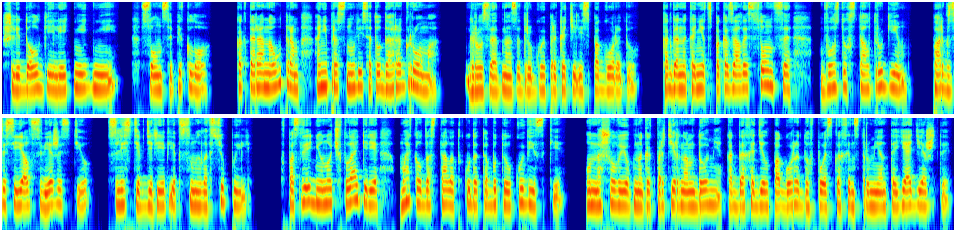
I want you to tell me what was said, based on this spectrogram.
Шли долгие летние дни, солнце пекло. Как-то рано утром они проснулись от удара грома. Грозы одна за другой прокатились по городу. Когда, наконец, показалось солнце, воздух стал другим – Парк засиял свежестью, с листьев деревьев смыло всю пыль. В последнюю ночь в лагере Майкл достал откуда-то бутылку виски. Он нашел ее в многоквартирном доме, когда ходил по городу в поисках инструмента и одежды.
